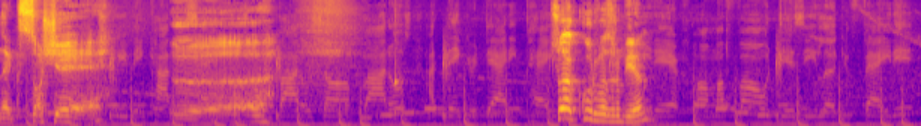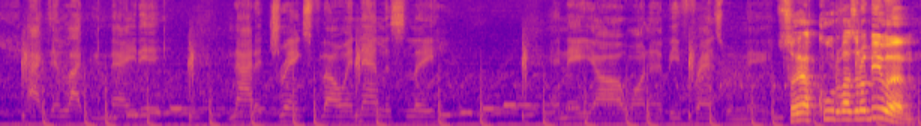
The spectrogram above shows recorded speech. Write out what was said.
Nexosie! Co ja kurwa zrobiłem? Co ja kurwa zrobiłem?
